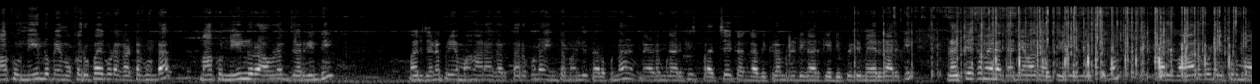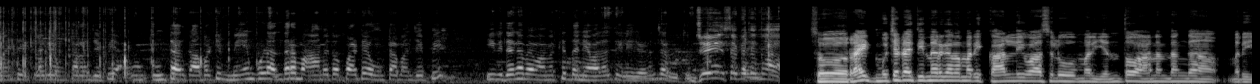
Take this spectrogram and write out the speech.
మాకు నీళ్ళు మేము ఒక రూపాయి కూడా కట్టకుండా మాకు నీళ్ళు రావడం జరిగింది. మరి జనప్రియ మహానగర్ తరపున ఇంతమంది తరపున మేడం గారికి ప్రత్యేకంగా విక్రమ్ రెడ్డి గారికి డిప్యూటీ మేయర్ గారికి ప్రత్యేకమైన ధన్యవాదాలు తెలియజేస్తున్నాం. మరి వారు కూడా ఎప్పుడు మా వెంట ఇట్లాగే ఉంటారని చెప్పి ఉంటారు కాబట్టి మేము కూడా అందరం ఆమెతో పాటే ఉంటామని చెప్పి ఈ విధంగా మేము ఆమెకి ధన్యవాదాలు తెలియజేయడం జరుగుతుంది. సో రైట్ ముచ్చట తిన్నారు కదా మరి కాలనీ వాసులు మరి ఎంతో ఆనందంగా మరి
